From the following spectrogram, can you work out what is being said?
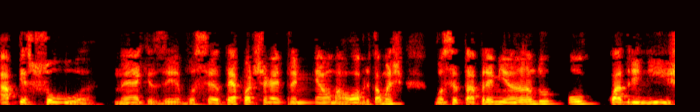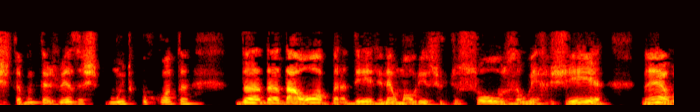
a pessoa, né? Quer dizer, você até pode chegar e premiar uma obra e tal, mas você está premiando o quadrinista, muitas vezes muito por conta da, da, da, obra dele, né? O Maurício de Souza, o Hergé, né? O,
